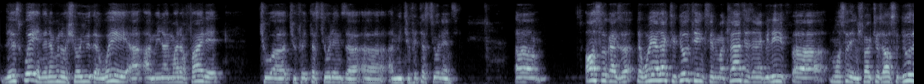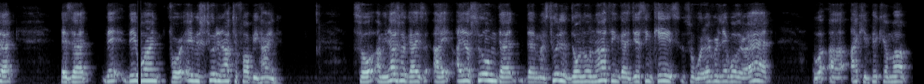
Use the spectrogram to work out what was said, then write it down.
this way, and then I'm going to show you the way, uh, I mean, I modified it to uh, to fit the students, uh, uh, I mean, to fit the students. um, also, guys, uh, the way I like to do things in my classes, and I believe uh, most of the instructors also do that, is that they, they want for every student not to fall behind. So, I mean, that's what, guys, I, I assume that, that my students don't know nothing, guys, just in case. So, whatever level they're at, I can pick them up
